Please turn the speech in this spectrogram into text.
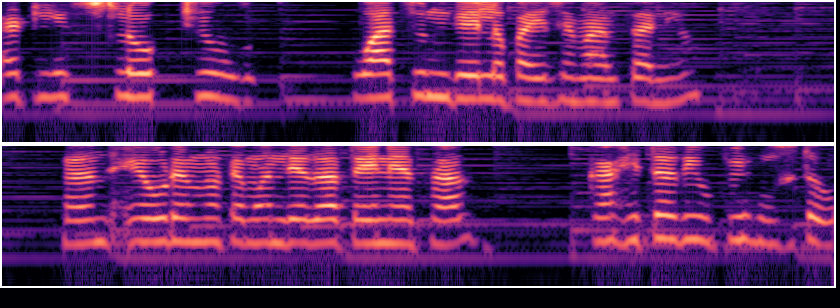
ऍटलीस्ट श्लोक घेऊन वाचून गेलं पाहिजे माणसाने. कारण एवढ्या मोठ्या मंदिरात येण्याचा काहीतरी उपयोग होतो.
